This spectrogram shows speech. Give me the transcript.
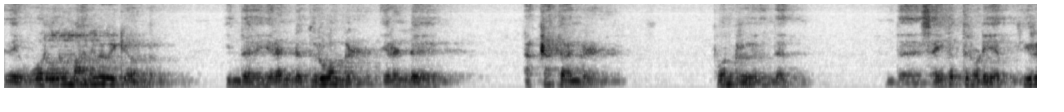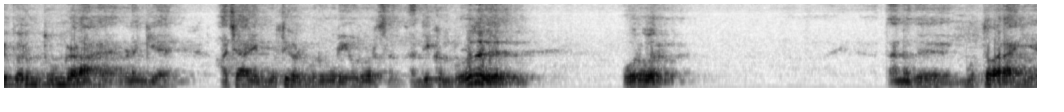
இதை ஒவ்வொருவரும் அனுபவிக்க வேண்டும். இந்த இரண்டு துருவங்கள் இரண்டு நட்சத்திரங்கள் போன்று இந்த இந்த சைவத்தினுடைய இரு பெரும் தூண்களாக விளங்கிய ஆச்சாரிய மூர்த்திகள் ஒருவரை ஒருவர் சந்திக்கும் பொழுது ஒருவர் தனது மூத்தவராகிய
